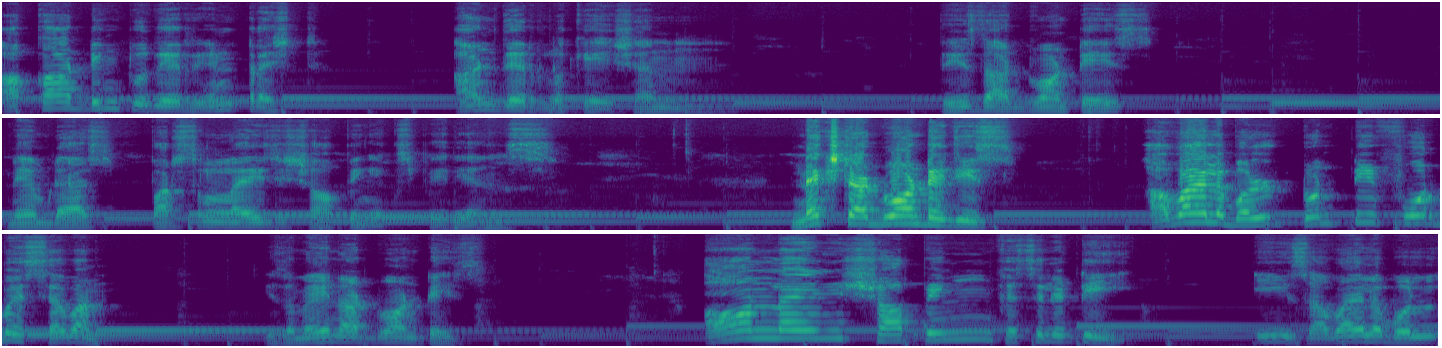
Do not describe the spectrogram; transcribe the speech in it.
according to their interest and their location. This is the advantage named as personalized shopping experience. Next advantage is available 24 by 7 is the main advantage. Online shopping facility is available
